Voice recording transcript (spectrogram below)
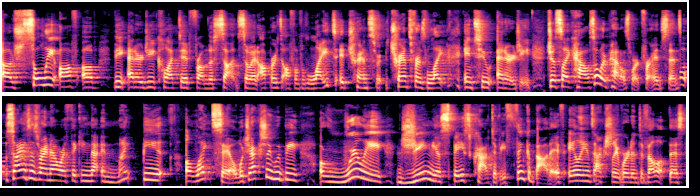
uh, solely off of the energy collected from the sun. So it operates off of light. It transfer transfers light into energy, just like how solar panels work, for instance. So scientists right now are thinking that it might be a light sail, which actually would be a really genius spacecraft if you think about it, if aliens actually were to develop this,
